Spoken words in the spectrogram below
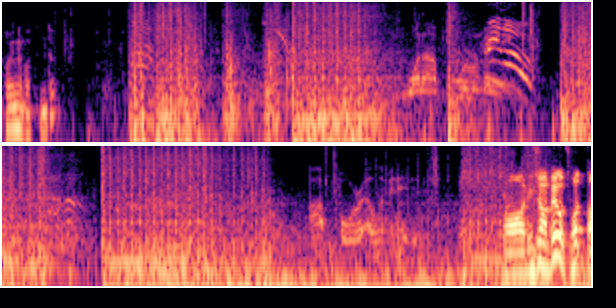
더 있는 것 같은데? One op four remaining. Op four eliminated. 와 리정아 백업 좋았다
